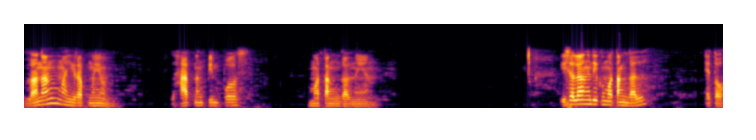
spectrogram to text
Wala nang mahirap ngayon lahat ng pimples matanggal na yan. Isa lang hindi ko matanggal? Ito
